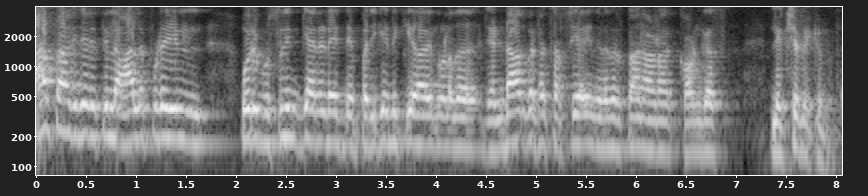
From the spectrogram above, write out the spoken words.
ആ സാഹചര്യത്തിൽ ആലപ്പുഴയിൽ ഒരു മുസ്ലിം കാൻഡിഡേറ്റിനെ പരിഗണിക്കുക എന്നുള്ളത് രണ്ടാം ഘട്ട ചർച്ചയായി നിലനിർത്താനാണ് കോൺഗ്രസ് ലക്ഷ്യം വെക്കുന്നത്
